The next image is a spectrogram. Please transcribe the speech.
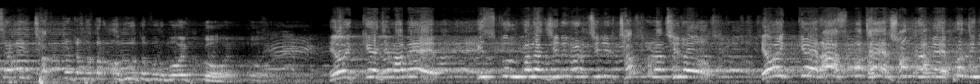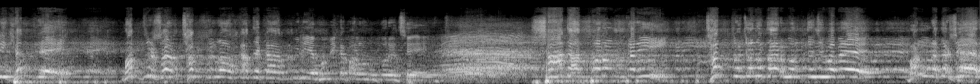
শ্রেণির ছাত্র জনতার অভূতপূর্ব ঐক্য। এ ঐক্যে যেভাবে স্কুল, কলেজ, ইউনিভার্সিটির ছাত্ররা ছিল এ ঐক্যে রাজপথের সংগ্রামে প্রতিটি ক্ষেত্রে মাদ্রাসার ছাত্ররাও কাঁধে কাঁধ মিলিয়ে ভূমিকা পালন করেছে। শাহাদাত বরণকারী ছাত্র জনতার মধ্যে বাংলাদেশের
